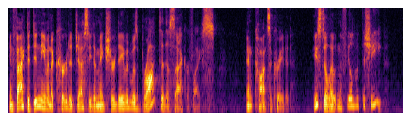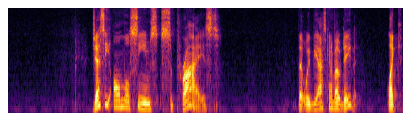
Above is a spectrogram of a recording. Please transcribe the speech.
In fact, it didn't even occur to Jesse to make sure David was brought to the sacrifice and consecrated. He's still out in the field with the sheep. Jesse almost seems surprised that we'd be asking about David. Like,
